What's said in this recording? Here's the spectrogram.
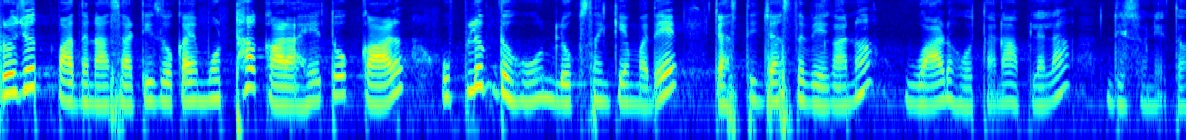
प्रजोत्पादनासाठी जो काही मोठा काळ आहे तो काळ उपलब्ध होऊन लोकसंख्येमध्ये जास्तीत जास्त वेगानं वाढ होताना आपल्याला दिसून येतं.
